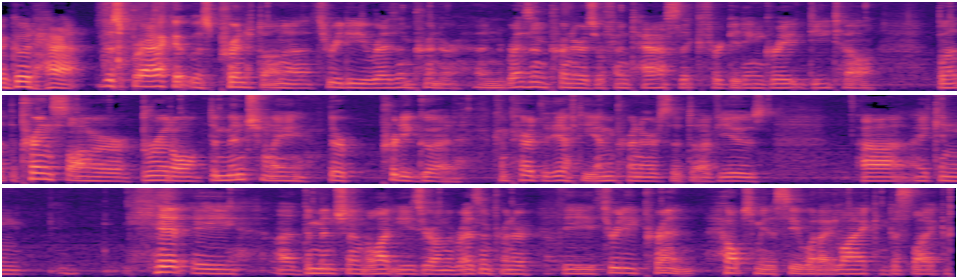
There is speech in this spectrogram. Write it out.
a good hat. This bracket was printed on a 3D resin printer, and resin printers are fantastic for getting great detail but the prints are brittle. Dimensionally, they're pretty good compared to the FDM printers that I've used. Uh, I can hit a, a, dimension a lot easier on the resin printer. The 3D print helps me to see what I like and dislike.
